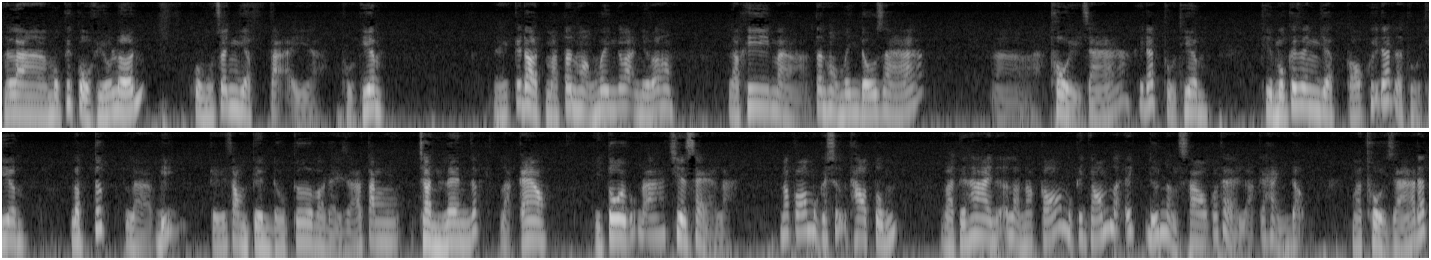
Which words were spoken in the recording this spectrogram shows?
là một cái cổ phiếu lớn của một doanh nghiệp tại à, Thủ Thiêm. Đấy cái đợt mà Tân Hoàng Minh các bạn nhớ không? Là khi mà Tân Hoàng Minh đấu giá à, thổi giá cái đất Thủ Thiêm thì một cái doanh nghiệp có quỹ đất ở Thủ Thiêm lập tức là bị cái dòng tiền đầu cơ vào đẩy giá tăng trần lên rất là cao. Thì tôi cũng đã chia sẻ là nó có một cái sự thao túng. Và thứ hai nữa là nó có một cái nhóm lợi ích đứng đằng sau có thể là cái hành động mà thổi giá đất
